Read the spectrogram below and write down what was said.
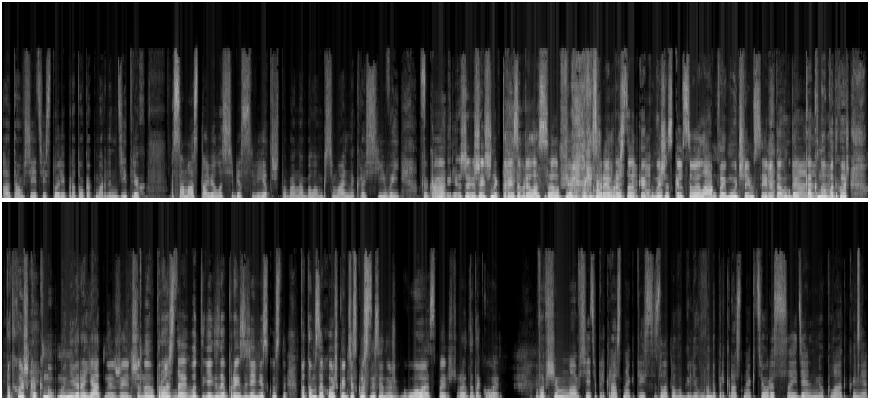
А там все эти истории про то, как Марлен Дитрих сама ставила себе свет, чтобы она была максимально красивой в Как, кадре. э, женщина, которая изобрела селфи, которая просто вот как мы же с кольцевой лампой мучаемся, или там к окну подходишь, подходишь к окну, ну, невероятная женщина, ну, просто, вот, я не знаю, произведение искусства. Потом заходишь в какой-нибудь искусственный свет, думаешь, господи, что это такое? В общем, а, все эти прекрасные актрисы золотого Голливуда, прекрасные актеры с идеальными укладками,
